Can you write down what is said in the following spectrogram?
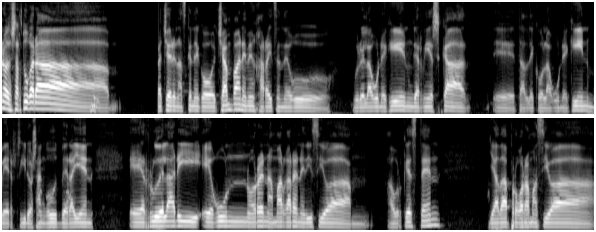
Beno, sartu gara Ratxeren azkeneko txampan, hemen jarraitzen dugu gure lagunekin, Gernieska e, taldeko lagunekin, berziro esango dut beraien e, rudelari egun horren amargarren edizioa mm, aurkezten, jada programazioa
